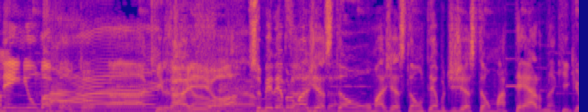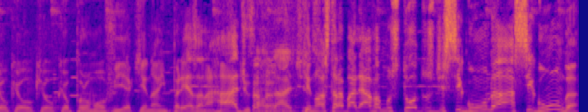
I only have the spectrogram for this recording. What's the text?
Nenhuma voltou. Ah, que legal. Aí, ó. Isso me lembra uma gestão, uma gestão, um tempo de gestão materna aqui que eu, que eu, que eu, que eu promovi aqui na empresa, na rádio. Saudade Que nós trabalhávamos todos de segunda a segunda.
